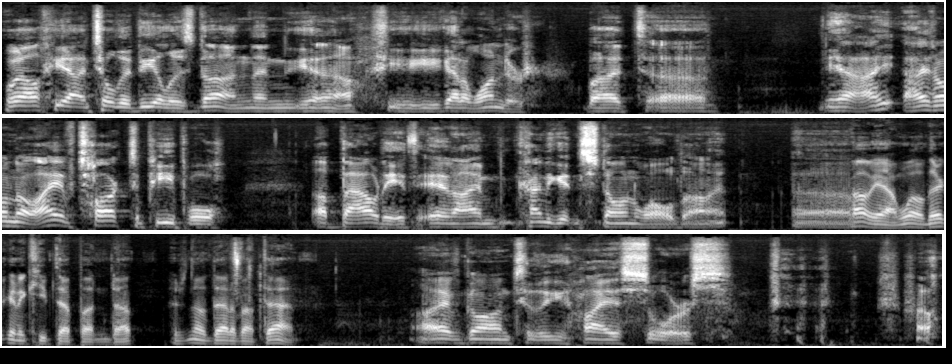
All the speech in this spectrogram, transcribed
Well, yeah. Until the deal is done, then you know you, you got to wonder. But uh, yeah, I I don't know. I have talked to people about it, and I'm kind of getting stonewalled on it. Uh, oh yeah, well they're going to keep that buttoned up. There's no doubt about that. I've gone to the highest source. well,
